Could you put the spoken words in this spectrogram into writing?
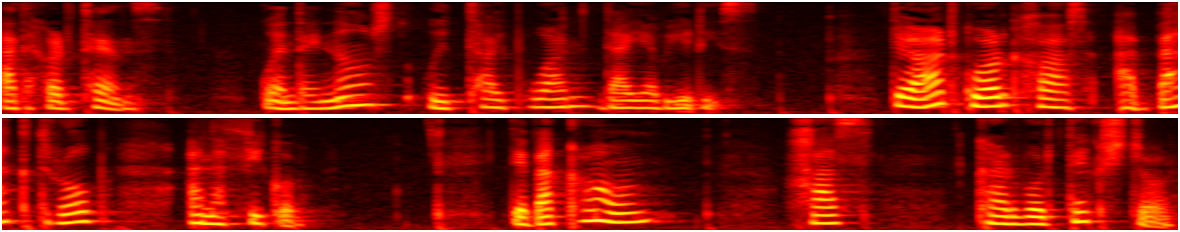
at her teens, when diagnosed with type 1 diabetes. The artwork has a backdrop and a figure. The background has cardboard texture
